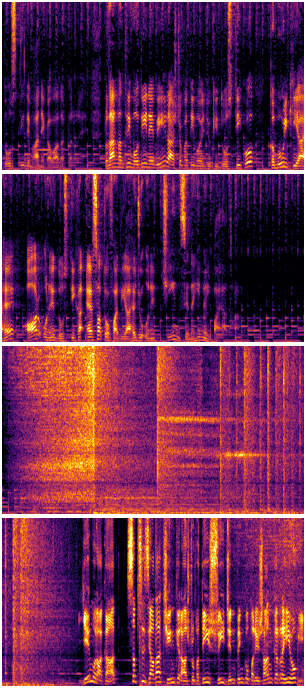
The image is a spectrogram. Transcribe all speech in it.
दोस्ती निभाने का वादा कर रहे हैं। प्रधानमंत्री मोदी ने भी राष्ट्रपति मोइजू की दोस्ती को कबूल किया है और उन्हें दोस्ती का ऐसा तोहफा दिया है जो उन्हें चीन से नहीं मिल पाया था। ये मुलाकात सबसे ज़्यादा चीन के राष्ट्रपति शी जिनपिंग को परेशान कर रही होगी।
